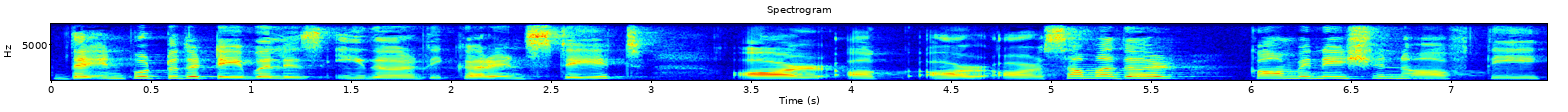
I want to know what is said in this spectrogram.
the input to the table is either the current state or, or, or, or some other combination of the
